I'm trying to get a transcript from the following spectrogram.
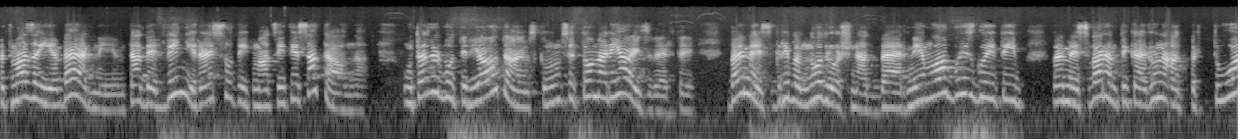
pat mazajiem bērniem. Tādēļ viņi ir aizsūtīti mācīties attālināti. Un tad varbūt ir jautājums, ka mums ir tomēr jāizvērtē, vai mēs gribam nodrošināt bērniem labu izglītību, vai mēs varam tikai runāt par to,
